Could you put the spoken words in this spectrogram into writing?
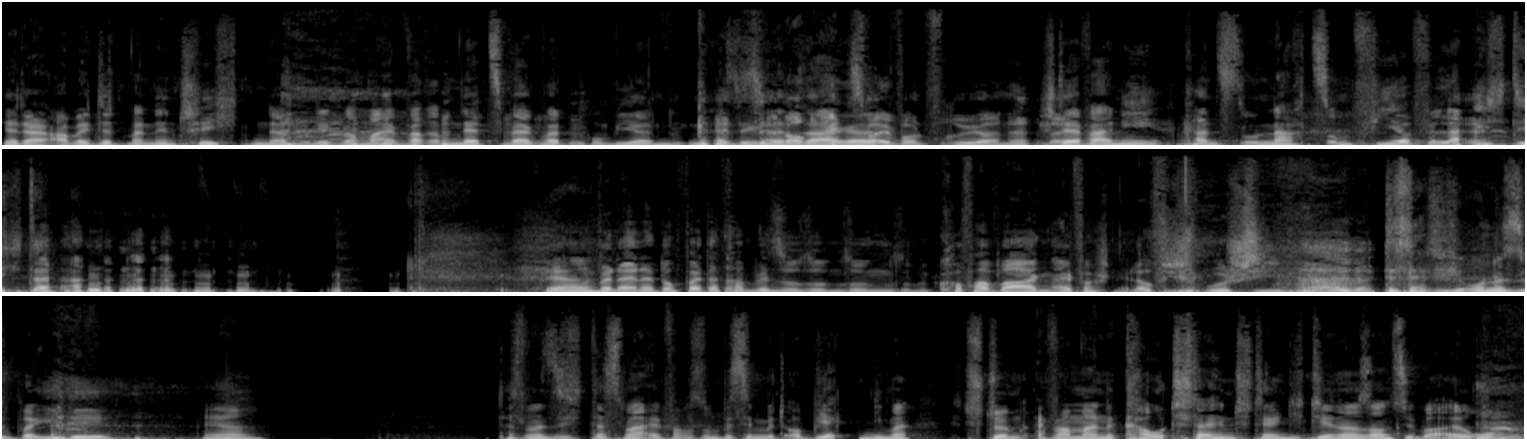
Ja, da arbeitet man in Schichten, da würde ich noch mal einfach im Netzwerk was probieren. Dass Das ich ist ja noch ein, zwei sage, von früher, ne? Stefanie, kannst du nachts um vier vielleicht dich da? ja. Und wenn einer doch weiterfahren will, so, so, so, so einen Kofferwagen einfach schnell auf die Spur schieben. Das ist natürlich auch eine super Idee. Ja. Dass man sich, dass man einfach so ein bisschen mit Objekten, die man, stimmt, einfach mal eine Couch dahinstellen, die stehen doch sonst überall rum.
